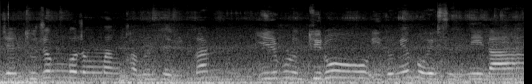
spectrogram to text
이제 두 정거장만 가면 되니까 일부러 뒤로 이동해 보겠습니다.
